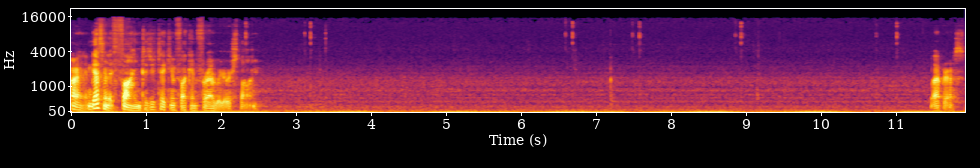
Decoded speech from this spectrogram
Alright, I'm guessing it's fine because you're taking fucking forever to respond. Black Rose.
